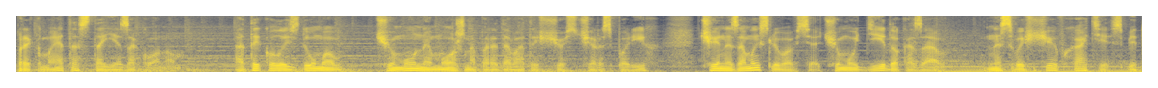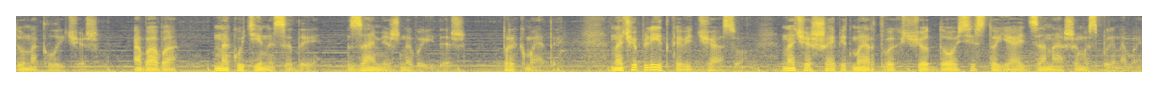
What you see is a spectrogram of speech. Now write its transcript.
прикмета стає законом. А ти колись думав, чому не можна передавати щось через поріг? Чи не замислювався, чому дідо казав не свищи в хаті, з біду накличеш, а баба на куті не сиди, заміж не вийдеш. Прикмети, наче плітка від часу, наче шепіт мертвих, що досі стоять за нашими спинами.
